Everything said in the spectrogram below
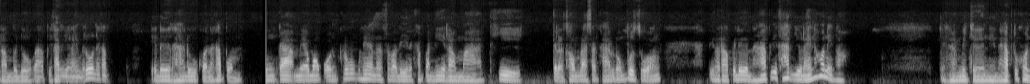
เราไปดูกับพิทัศน์อยู่ไหนไม่รู้นะครับเดี๋ยวเดินหาดูก่อนนะครับ ผมลุงกะแมวบองปนกรุ๊ปเนี่ยนะสวัสดีนะครับ วันนี้เรามาที่กระท่อมละสังขารหลวงปู่สวง เดี๋ยวเราไปเดินหาพิทัศน์อยู่ไหนเนาะนี่เนาะ ยังหาไม่เจอนี่นะครับ ทุกคน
